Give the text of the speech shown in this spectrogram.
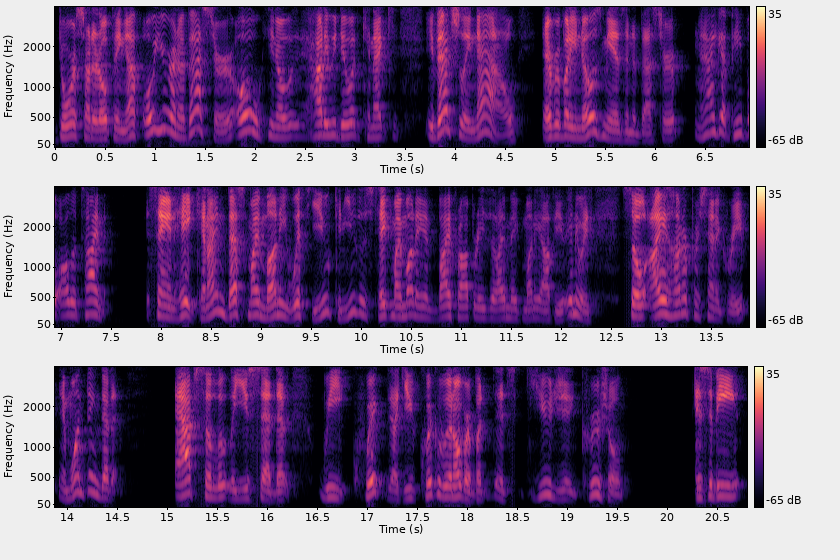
doors started opening up. Oh, you're an investor. Oh, you know, how do we do it? Can I? Eventually, now everybody knows me as an investor, and I get people all the time saying, "Hey, can I invest my money with you? Can you just take my money and buy properties that I make money off of you?" Anyways, so I 100% agree. And one thing that absolutely you said that we quick like you quickly went over, but it's hugely crucial is to be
